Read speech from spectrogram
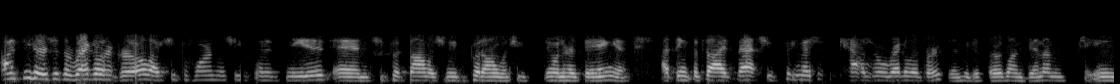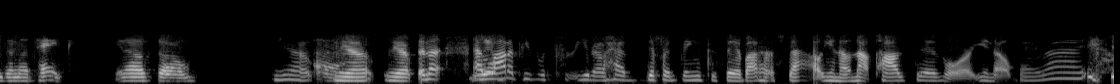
I see her as just a regular girl. Like she performs when she's when it's needed, and she puts on what she needs to put on when she's doing her thing. And I think besides that, she's pretty much just a casual, regular person who just throws on denim jeans and a tank. You know, so yeah, um, yeah, yeah. And a, yeah. a lot of people, you know, have different things to say about her style. You know, not positive or you know, right?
